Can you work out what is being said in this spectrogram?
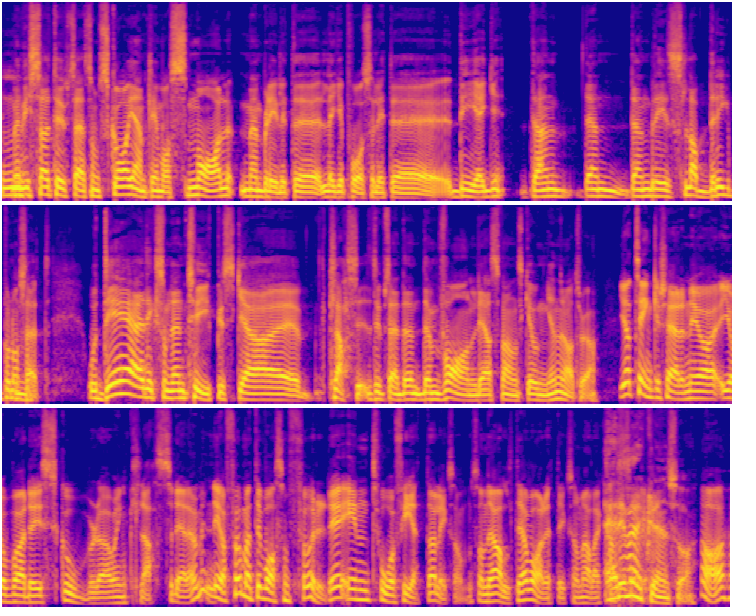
Men vissa typ så här, som ska egentligen vara smal, men blir lite, lägger på sig lite deg, den, den, den blir sladdrig på något sätt. Och det är liksom den typiska, eh, klassi, typ så här, den, den vanliga svenska ungen idag tror jag. Jag tänker så här när jag jobbade i skola och en klass och där. Men jag för mig att det var som förr. Det är en, två feta liksom. Som det alltid har varit liksom. Alla klasser. Är det verkligen så? Ja.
